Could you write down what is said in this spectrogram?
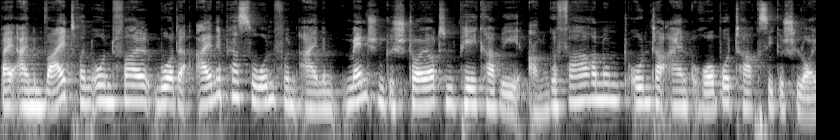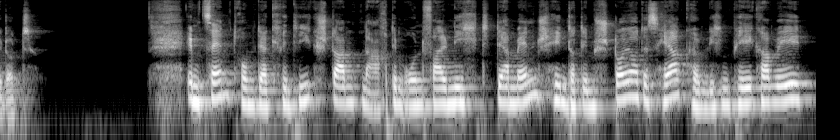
Bei einem weiteren Unfall wurde eine Person von einem menschengesteuerten Pkw angefahren und unter ein Robotaxi geschleudert. Im Zentrum der Kritik stand nach dem Unfall nicht der Mensch hinter dem Steuer des herkömmlichen Pkw,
